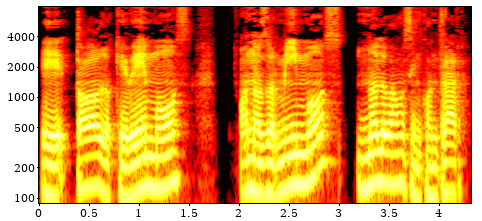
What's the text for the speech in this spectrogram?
eh, todo lo que vemos o nos dormimos, no lo vamos a encontrar.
